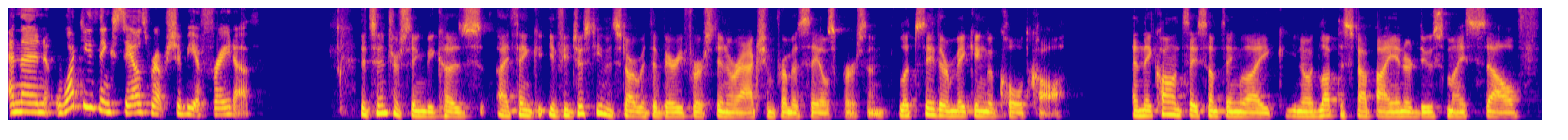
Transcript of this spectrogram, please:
And then what do you think sales reps should be afraid of? It's interesting because I think if you just even start with the very first interaction from a salesperson, let's say they're making a cold call and they call and say something like, you know, I'd love to stop by, introduce myself,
